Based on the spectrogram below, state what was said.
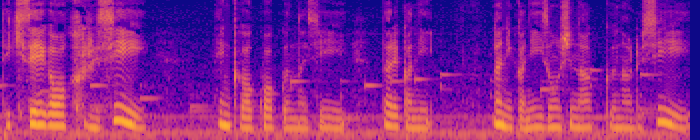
適性がわかるし変化が怖くないし誰かに何かに依存しなくなるし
